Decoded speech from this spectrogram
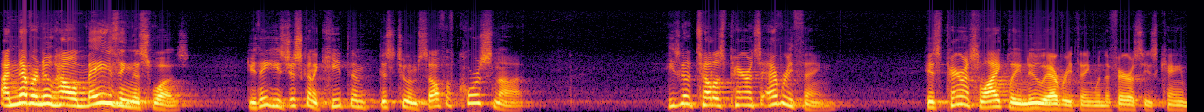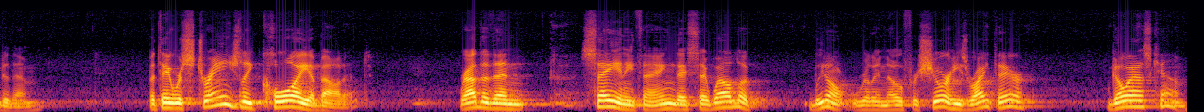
I never knew how amazing this was. Do you think he's just going to keep them this to himself? Of course not. He's going to tell his parents everything. His parents likely knew everything when the Pharisees came to them, but they were strangely coy about it. Rather than say anything, they said, Well, look, we don't really know for sure. He's right there. Go ask him.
